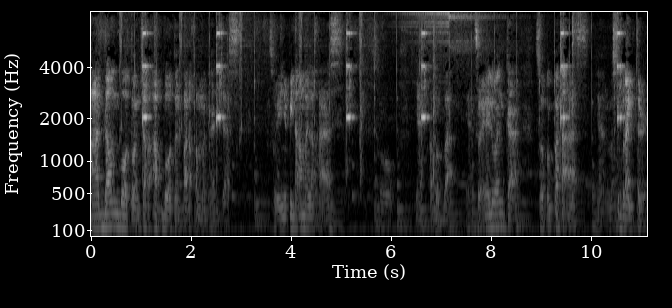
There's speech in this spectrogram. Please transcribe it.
uh, down button tsaka up button para ka mag-adjust. So, yun yung pinakamalakas. So, yan, pababa. Yan. So, L1 ka. So, pag pataas, yan, mas brighter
